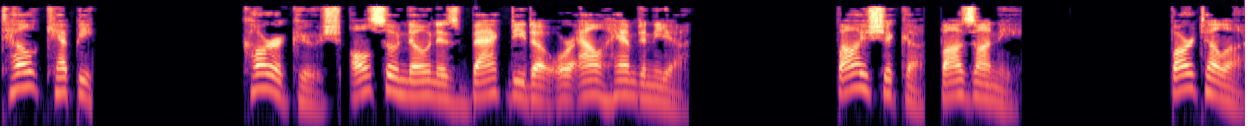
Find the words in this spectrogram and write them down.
Tel Kepi Karakush also known as Bakdida or Al-Hamdaniya Baashika, Bazani Bartella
